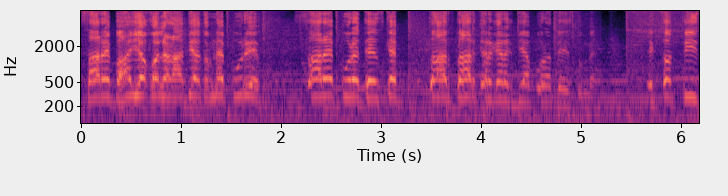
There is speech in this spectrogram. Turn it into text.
सारे भाइयों को लड़ा दिया तुमने पूरे सारे पूरे देश के तार तार करके रख दिया पूरा देश तुमने। 130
